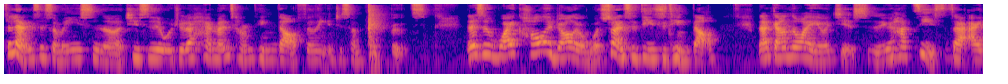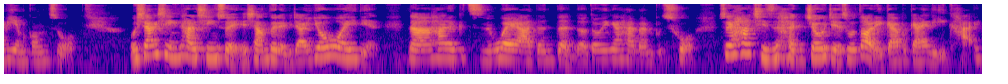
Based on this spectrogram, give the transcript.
这两个是什么意思呢？其实我觉得还蛮常听到 filling into some big boots，但是 white collar dollar 我算是第一次听到。那刚刚 Noah 也有解释，因为他自己是在 IBM 工作， 我相信他的薪水也相对的比较优渥一点，那他的职位啊等等的都应该还蛮不错，所以他其实很纠结，说到底该不该离开。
